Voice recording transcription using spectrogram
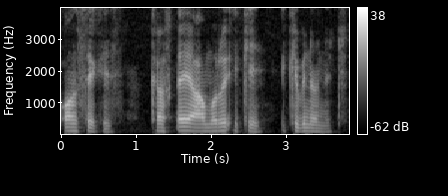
18. Köfte Yağmuru 2 2013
